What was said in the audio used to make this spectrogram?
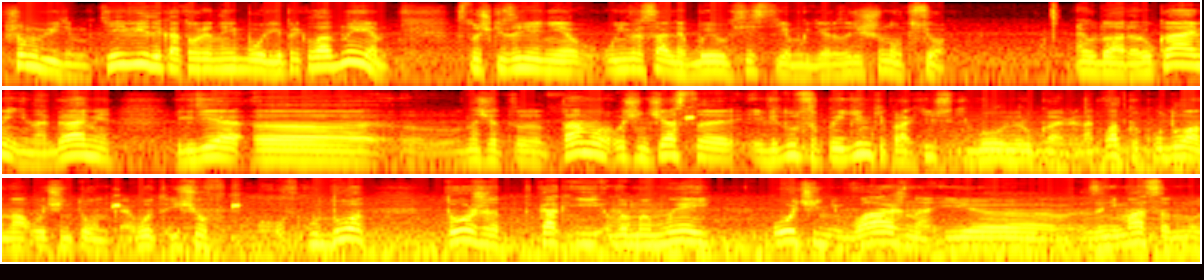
что мы видим? Те виды, которые наиболее прикладные с точки зрения универсальных боевых систем, где разрешено все. И удары руками, и ногами, и где, э, значит, там очень часто ведутся поединки практически голыми руками. Накладка кудо, она очень тонкая. Вот еще в, в кудо тоже, как и в ММА, очень важно и э, заниматься ну,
